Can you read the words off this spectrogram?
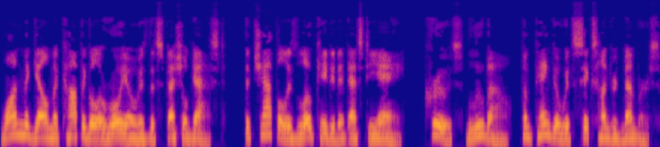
Juan Miguel Macapagal Arroyo is the special guest. The chapel is located at Sta. Cruz, Lubao, Pampanga with 600 members.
